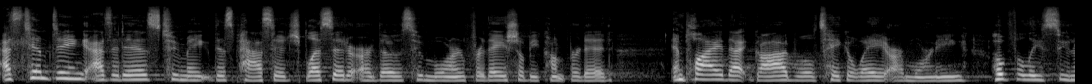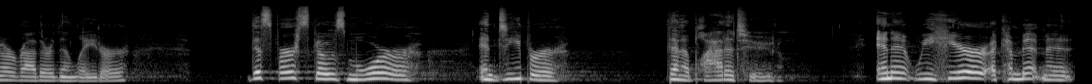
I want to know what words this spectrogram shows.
As tempting as it is to make this passage, blessed are those who mourn, for they shall be comforted, imply that God will take away our mourning, hopefully sooner rather than later. This verse goes more and deeper than a platitude. In it, we hear a commitment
